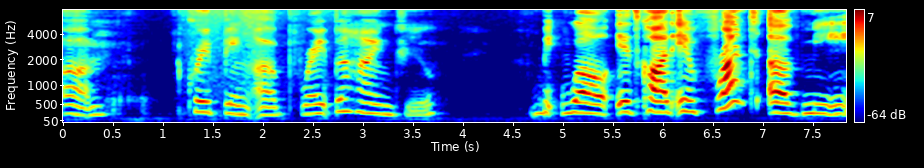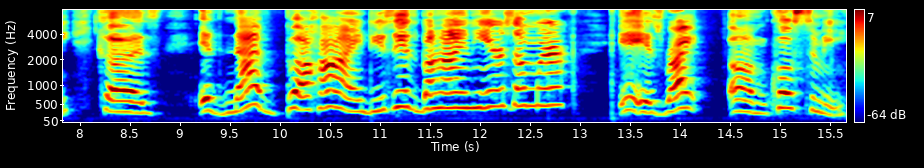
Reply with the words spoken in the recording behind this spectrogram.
um, creeping up right behind you. Be- well, it's called in front of me, cause it's not behind. Do you see it's behind here somewhere? It is right um close to me.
